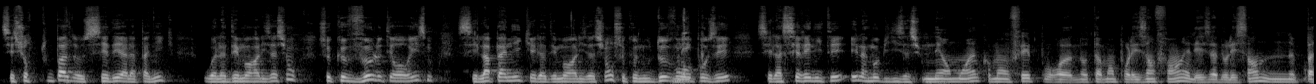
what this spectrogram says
C'est surtout pas de céder à la panique, ou à la démoralisation. Ce que veut le terrorisme, c'est la panique et la démoralisation. Ce que nous devons opposer, c'est la sérénité et la mobilisation. Néanmoins, comment on fait pour, euh, notamment pour les enfants et les adolescents, ne pas,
